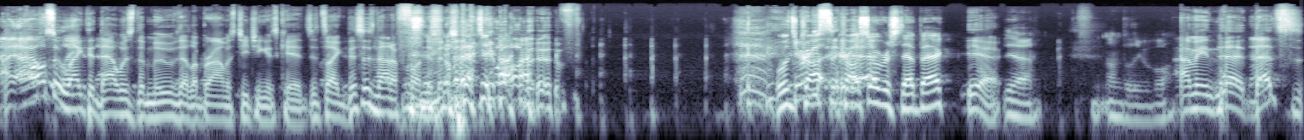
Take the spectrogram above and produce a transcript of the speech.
I, I also like that that was the move that LeBron was teaching his kids. It's like this is not a fundamental basketball move. What's You cro- already that? crossover step back? Yeah. Yeah, unbelievable. I mean that that's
